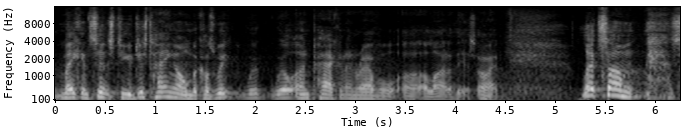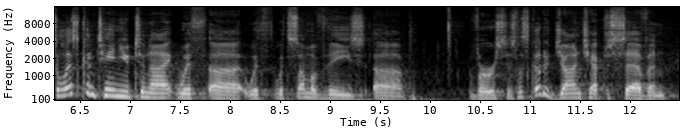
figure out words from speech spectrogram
making sense to you, just hang on because we, we will unpack and unravel uh, a lot of this. All right. Let's um so let's continue tonight with uh, with with some of these uh, verses. Let's go to John chapter seven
